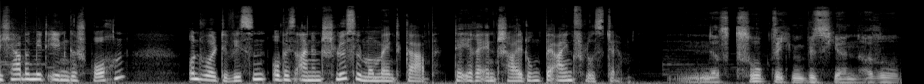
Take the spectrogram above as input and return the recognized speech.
Ich habe mit ihnen gesprochen und wollte wissen, ob es einen Schlüsselmoment gab, der ihre Entscheidung beeinflusste. Das zog sich ein bisschen. Also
